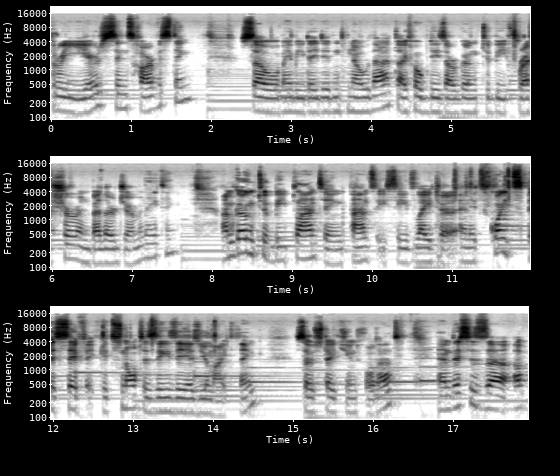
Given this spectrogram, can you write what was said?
three years since harvesting so maybe they didn't know that. I hope these are going to be fresher and better germinating. I'm going to be planting pansy seeds later and it's quite specific. It's not as easy as you might think, so stay tuned for that. And this is uh,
